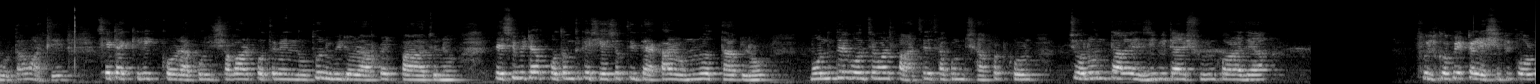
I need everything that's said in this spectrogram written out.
বোতাম আছে, সেটা ক্লিক করে রাখুন। সবার প্রথমে নতুন ভিডিওর আপডেট পাওয়ার জন্য। রেসিপিটা প্রথম থেকে শেষ অবধি দেখার অনুরোধ থাকল। বন্ধুদের বলছে, আমার পাশে থাকুন সাপোর্ট করুন। চলুন তাহলে রেসিপিটা শুরু করা যাক। ফুলকপি একটা রেসিপি করব,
